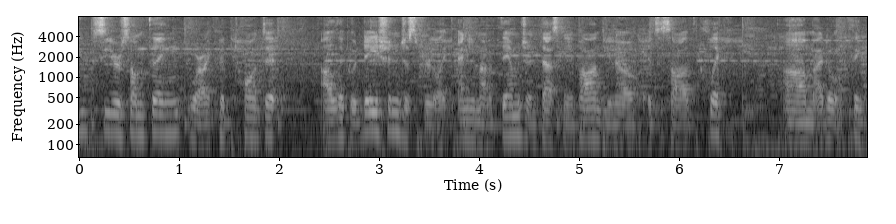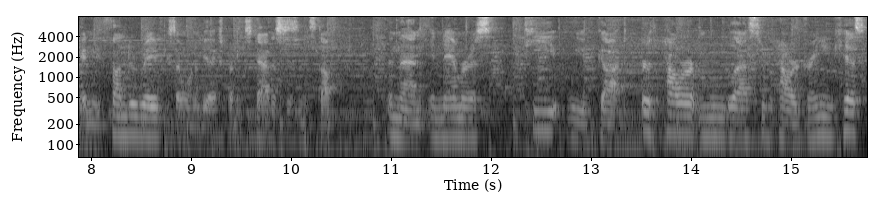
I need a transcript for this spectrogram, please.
Uxie or something, where I could taunt it. Uh, Liquidation, just for like any amount of damage, and Destiny Bond, you know, it's a solid click. Um, I don't think need Thunder Wave, because I want to be like spreading statuses and stuff. And then Enamorus T, we've got Earth Power, Moonblast, Superpower, Draining Kiss.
